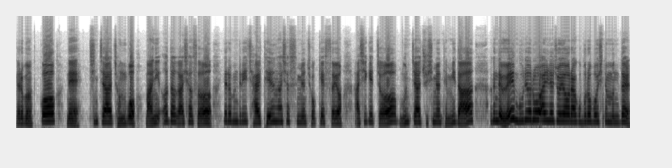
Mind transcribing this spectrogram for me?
여러분 꼭 네 진짜 정보 많이 얻어 가셔서 여러분들이 잘 대응하셨으면 좋겠어요. 아시겠죠? 문자 주시면 됩니다. 아, 근데 왜 무료로 알려줘요? 라고 물어보시는 분들,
